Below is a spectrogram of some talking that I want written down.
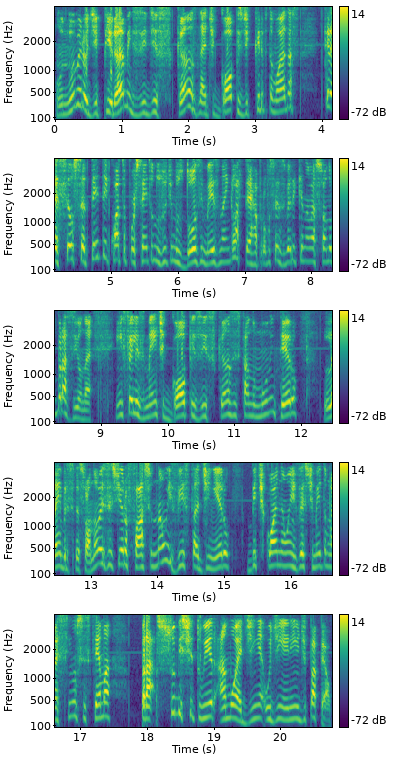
o número de pirâmides e de scans, né, de golpes de criptomoedas, cresceu 74% nos últimos 12 meses na Inglaterra, para vocês verem que não é só no Brasil, né? Infelizmente, golpes e scans estão no mundo inteiro. Lembre-se, pessoal, não existe dinheiro fácil, não invista dinheiro. Bitcoin não é investimento, mas sim um sistema para substituir a moedinha, o dinheirinho de papel.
